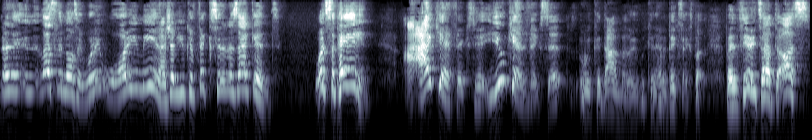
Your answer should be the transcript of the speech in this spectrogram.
less than a millisecond. What do, you, what do you mean, Hashem? You can fix it in a second. What's the pain? I, I can't fix it. You can't fix it. We could not, by the way. We could have a big fix, but but in theory, it's not up to us.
